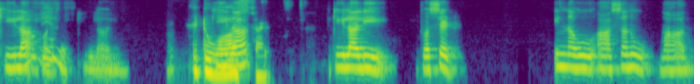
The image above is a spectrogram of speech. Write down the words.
Kila, Oh what it? Kila Ali. it Kila- was said Kila Ali, it was said, Innahu asanu mahad,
